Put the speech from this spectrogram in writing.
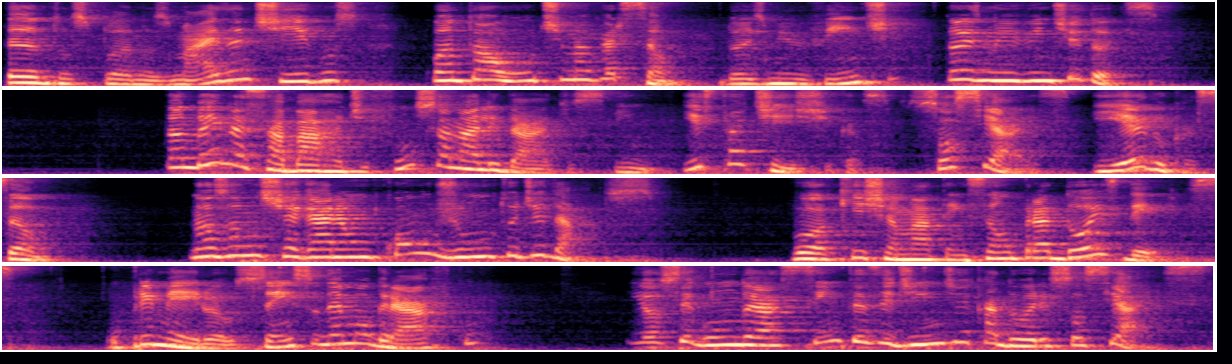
tanto os planos mais antigos quanto a última versão, 2020-2022. Também nessa barra de funcionalidades em estatísticas, sociais e educação, nós vamos chegar a um conjunto de dados. Vou aqui chamar atenção para dois deles. O primeiro é o censo demográfico e o segundo é a síntese de indicadores sociais.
